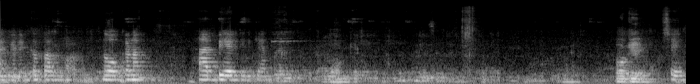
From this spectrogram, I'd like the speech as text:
അങ്ങനെയൊക്കെ പറഞ്ഞു. നോക്കണം. ഹാപ്പി ആയിട്ടിരിക്കാൻ. ഓക്കെ ശരി.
